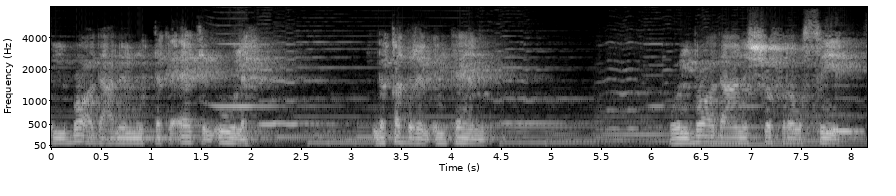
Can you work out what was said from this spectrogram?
البعد عن المتكئات الأولى بقدر الإمكان والبعد عن الشهرة والصيت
